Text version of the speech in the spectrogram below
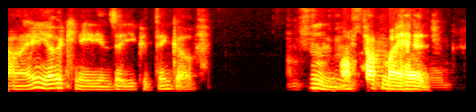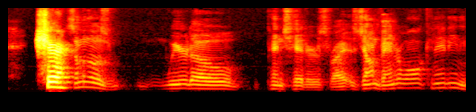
uh, any other Canadians that you could think of. I'm sure hmm, off the top of my head. Sure. Some of those weirdo pinch hitters, right? Is John Vander Wal Canadian?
